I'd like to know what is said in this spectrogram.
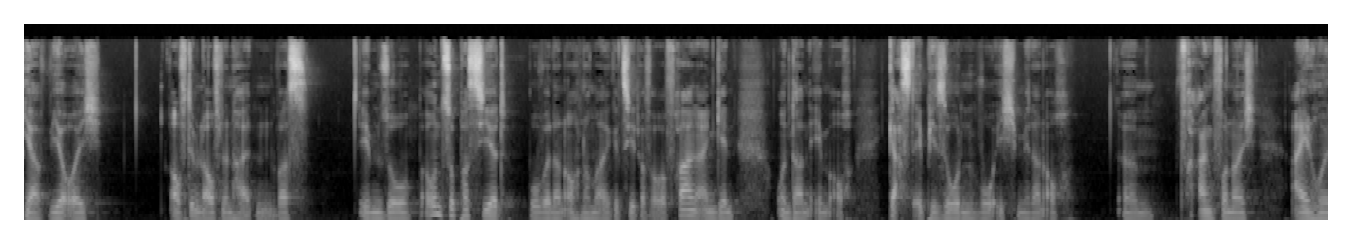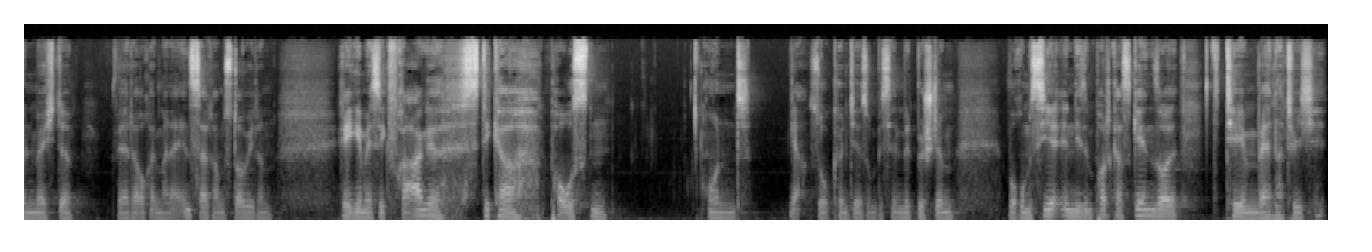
ja, wir euch auf dem Laufenden halten, was eben so bei uns so passiert, wo wir dann auch nochmal gezielt auf eure Fragen eingehen und dann eben auch Gastepisoden, wo ich mir dann auch ähm, Fragen von euch einholen möchte. Werde auch in meiner Instagram-Story dann regelmäßig Frage-Sticker posten und ja, so könnt ihr so ein bisschen mitbestimmen, worum es hier in diesem Podcast gehen soll. Die Themen werden natürlich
